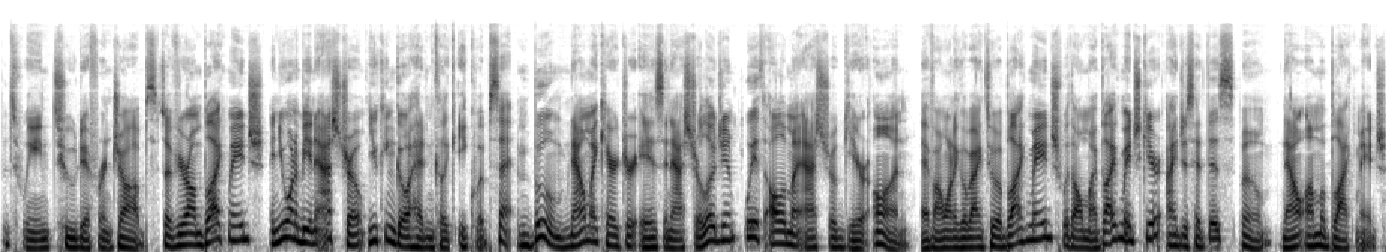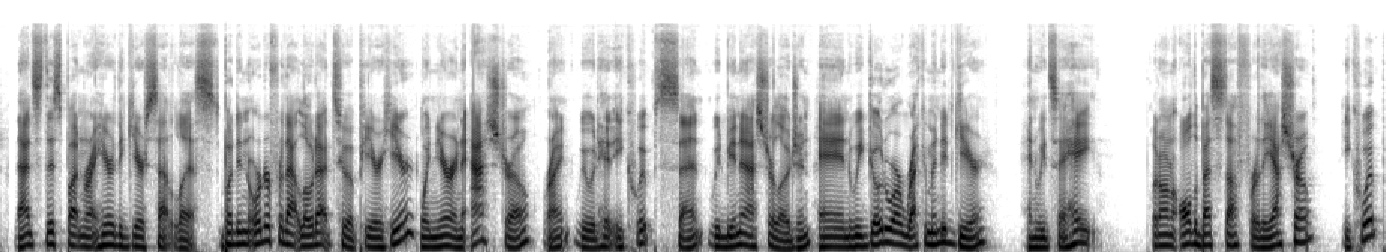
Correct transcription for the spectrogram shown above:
between two different jobs. So if you're on Black Mage and you want to be an Astro, you can go ahead and click Equip Set. And boom, now my character is an Astrologian with all of my Astro gear on. If I want to go back to a Black Mage with all my Black Mage gear, I just hit this, boom. Now I'm a Black Mage. That's this button right here, the gear set list. But in order for that loadout to appear here, when you're an Astro, right, we would hit Equip Set, we'd be an Astrologian, and we'd go to our recommended gear, and we'd say, hey, put on all the best stuff for the Astro, equip,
